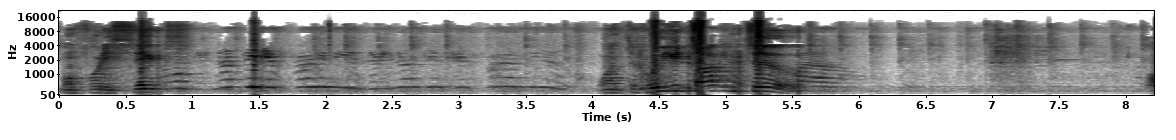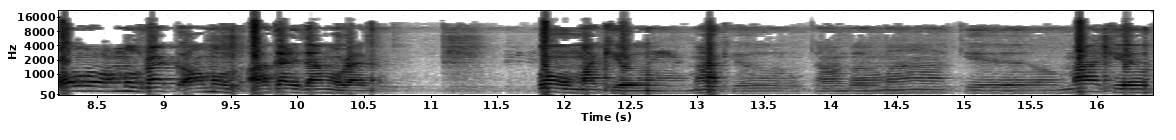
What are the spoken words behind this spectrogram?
146. No, there's nothing in front of you. There's nothing in front of you. One, two. Who you talking to? Wow. Oh, almost rack. Almost. I got his ammo rack. Boom, my kill. My kill. About my kill. My kill.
